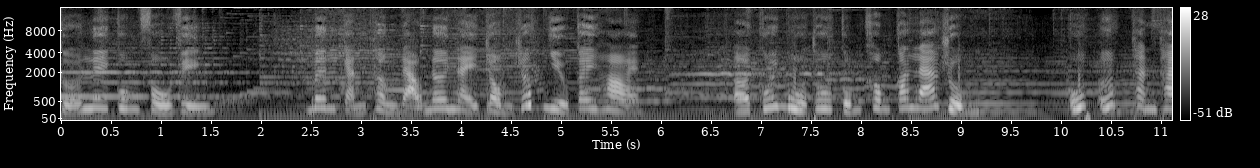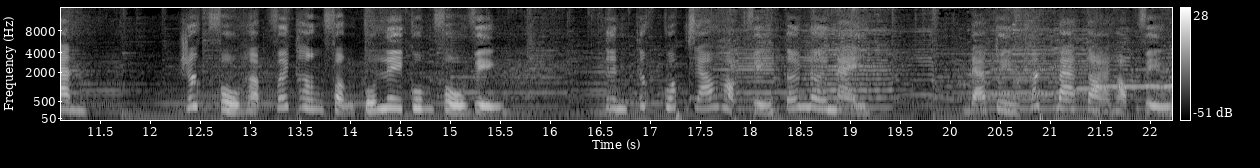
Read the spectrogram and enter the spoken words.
cửa Lê Cung Phụ Viện. Bên cạnh thần đạo nơi này trồng rất nhiều cây hòe. Ở cuối mùa thu cũng không có lá rụng. Út ướt thanh thanh, rất phù hợp với thân phận của ly cung phụ viện. Tin tức quốc giáo học viện tới nơi này. Đã truyền khắp ba tòa học viện.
